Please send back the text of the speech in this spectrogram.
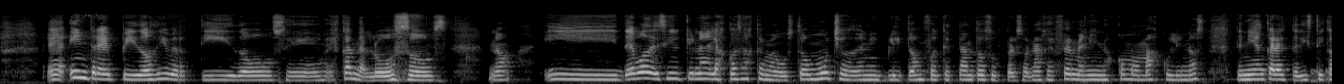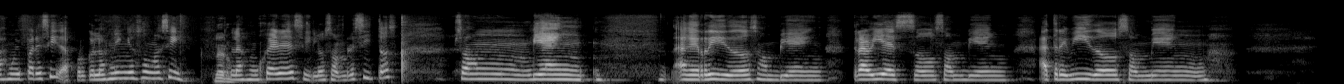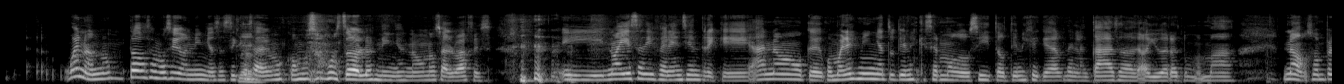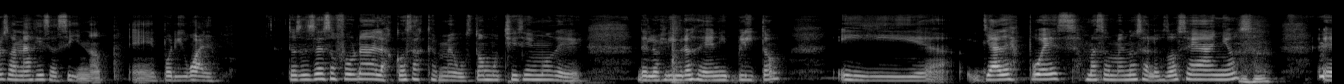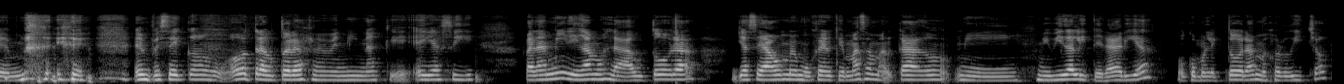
eh, intrépidos, divertidos, eh, escandalosos, ¿no? Y debo decir que una de las cosas que me gustó mucho de Enid Blyton fue que tanto sus personajes femeninos como masculinos tenían características muy parecidas, porque los niños son así, Claro. las mujeres y los hombrecitos son bien aguerridos, son bien traviesos, son bien atrevidos, son bien bueno, ¿no? Todos hemos sido niños, así Claro. que sabemos cómo somos todos los niños, ¿no? Unos salvajes. y no hay esa diferencia entre que, ah, no, que como eres niña tú tienes que ser modosito, tienes que quedarte en la casa, ayudar a tu mamá. No, son personajes así, ¿no? Eh, por igual. Entonces eso fue una de las cosas que me gustó muchísimo de, de los libros de Enid Blyton. Y eh, ya después, más o menos a los 12 años, em, empecé con otra autora femenina que ella sí, para mí, digamos, la autora, ya sea hombre o mujer, que más ha marcado mi, mi vida literaria, o como lectora, mejor dicho,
